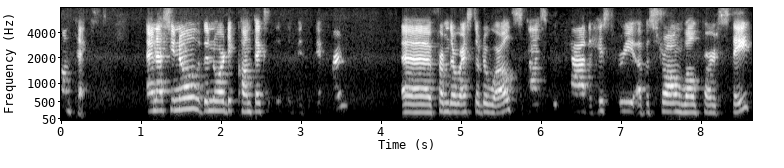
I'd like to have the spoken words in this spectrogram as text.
context. And as you know, the Nordic context is a bit different uh, from the rest of the world, as we've had a history of a strong welfare state,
